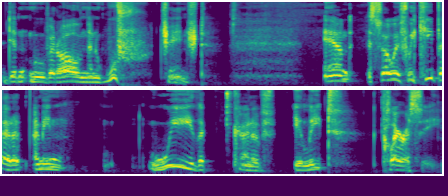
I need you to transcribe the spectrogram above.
didn't move at all and then woof, changed. And so if we keep at it, I mean, we, the kind of elite clerisy,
